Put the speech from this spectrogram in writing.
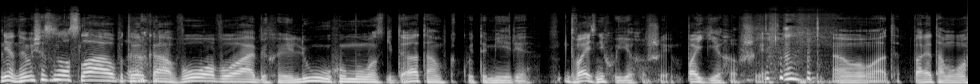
Нет, ну я бы сейчас назвал Славу ПТРК, да. Вову Абиха, Илюху Мозги, да, там в какой-то мере. Два из них уехавшие, поехавшие. Вот. Поэтому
